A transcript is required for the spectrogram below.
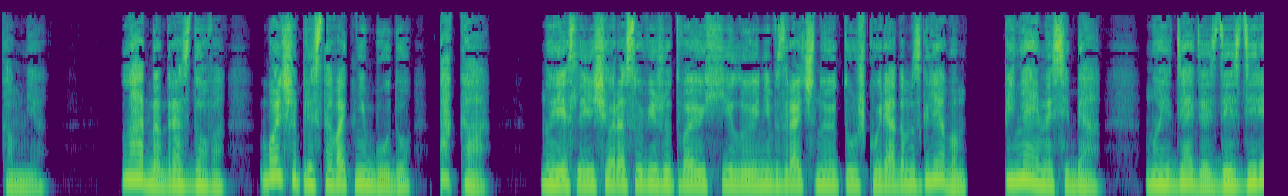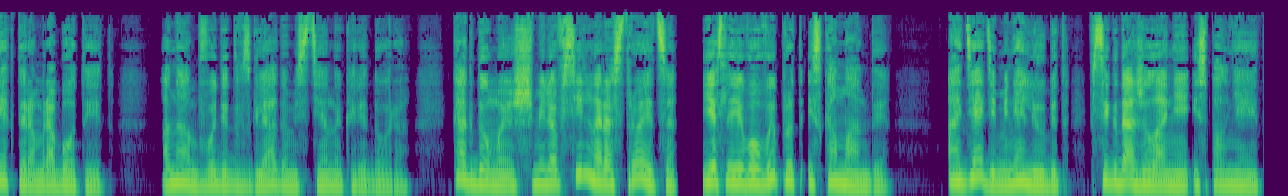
ко мне. «Ладно, Дроздова, больше приставать не буду. Пока. Но если еще раз увижу твою хилую невзрачную тушку рядом с Глебом, пеняй на себя. Мой дядя здесь директором работает». Она обводит взглядом стены коридора. «Как думаешь, Шмелев сильно расстроится, если его выпрут из команды? А дядя меня любит, всегда желание исполняет.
